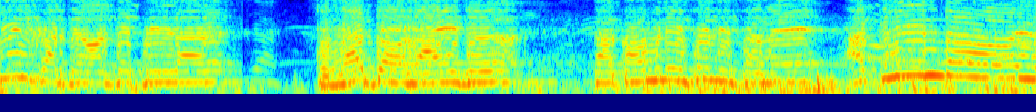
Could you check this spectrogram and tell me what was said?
फील करते वहाँ से फील्डर तो लेफ़्ट और राइट का कॉम्बिनेशन इस समय अक्लीन बॉल।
